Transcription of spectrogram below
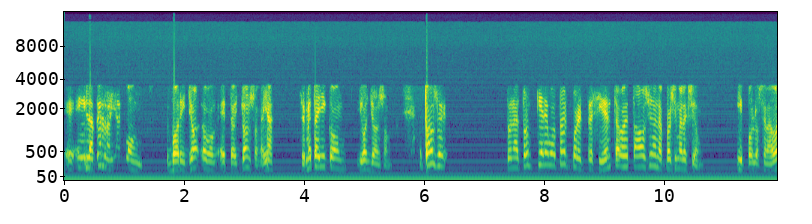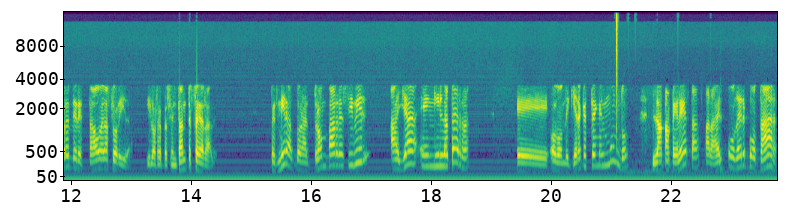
eh, en Inglaterra, allá con Boris este, Johnson, allá, se mete allí con John Johnson. Entonces, Donald Trump quiere votar por el presidente de los Estados Unidos en la próxima elección y por los senadores del estado de la Florida y los representantes federales. Pues mira, Donald Trump va a recibir allá en Inglaterra eh, o donde quiera que esté en el mundo la papeleta para él poder votar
